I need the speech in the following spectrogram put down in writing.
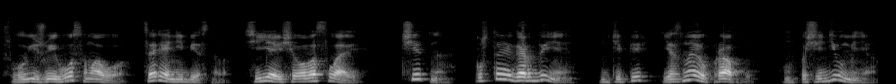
что увижу его самого, царя небесного, сияющего во славе. Тщетно, пустая гордыня. Но теперь я знаю правду. Он пощадил меня,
